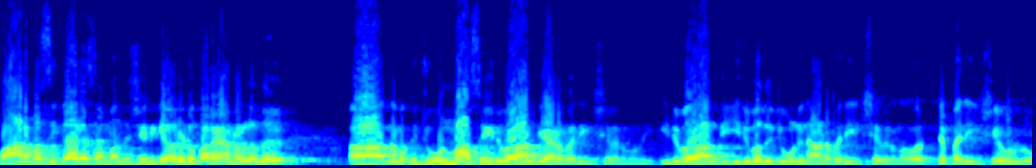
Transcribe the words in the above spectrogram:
ഫാർമസിക്കാരെ സംബന്ധിച്ച് എനിക്ക് അവരോട് പറയാനുള്ളത് നമുക്ക് ജൂൺ മാസം ഇരുപതാം തീയതിയാണ് പരീക്ഷ വരുന്നത്. ഇരുപതാം തീയതി ഇരുപത് ജൂണിനാണ് പരീക്ഷ വരുന്നത്. ഒറ്റ പരീക്ഷയേ ഉള്ളൂ.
